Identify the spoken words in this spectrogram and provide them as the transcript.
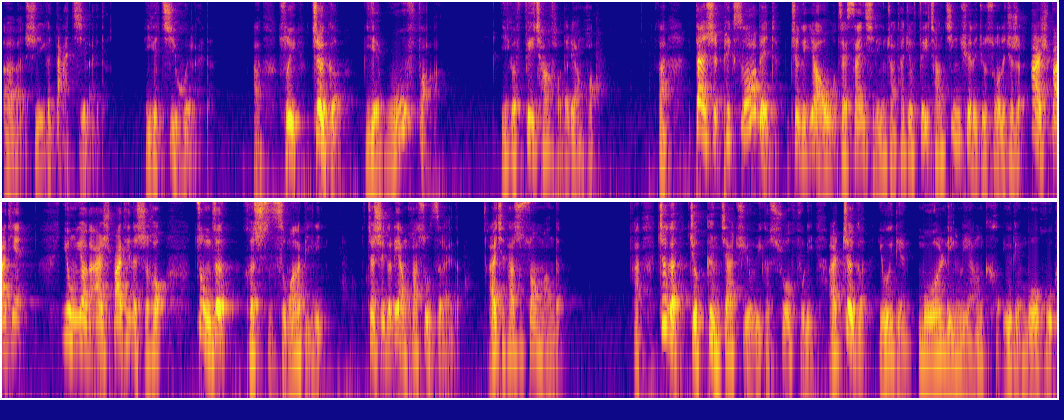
呃是一个大忌来的，一个忌讳来的啊，所以这个也无法一个非常好的量化啊。但是 Paxlovid 这个药物在三期临床，它就非常精确的就说了，就是二十八天用药的二十八天的时候，重症和死死亡的比例。这是一个量化数字来的，而且它是双盲的，啊，这个就更加具有一个说服力，而这个有一点模棱两可，有点模糊。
